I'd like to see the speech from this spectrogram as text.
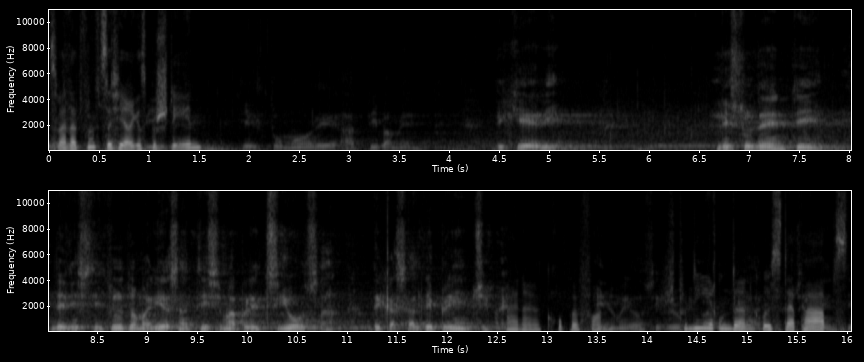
250-jähriges Bestehen. Gli studenti dell'Istituto Maria Santissima Preziosa eine Gruppe von Studierenden grüßt der Papst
